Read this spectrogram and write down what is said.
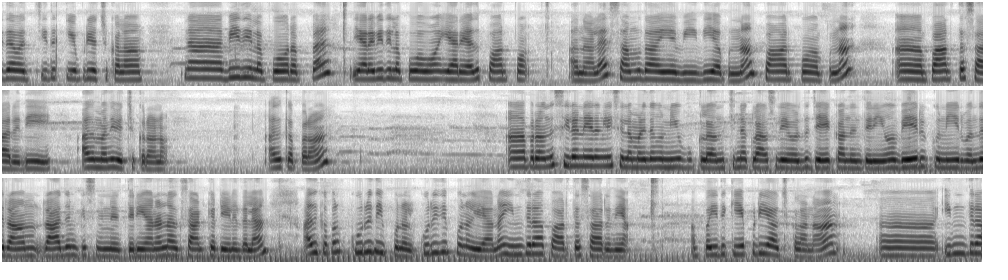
இதை வச்சு இதுக்கு எப்படி வச்சுக்கலாம்? நான் வீதியில் போகிறப்ப யார வீதியில் போவோம்? யாரையாவது பார்ப்போம். அதனால் சமுதாய வீதி அப்படின்னா பார்ப்போம் அப்படின்னா பார்த்த சாரதி. அது மாதிரி வச்சுக்கிறணும். அதுக்கப்புறம் அப்புறம் வந்து சில நேரங்களில் சில மனிதர்கள் நியூ புக்கில் வந்து சின்ன கிளாஸ்லேயே வந்து ஜெயகாந்தன் தெரியும் வேருக்கு நீர் வந்து ராம் ராஜம் கிருஷ்ணன் தெரியும். ஆனால் நான் அதுக்கு ஷார்ட்கட் எழுதலை. அதுக்கப்புறம் குருதி புனல். குருதி புனல் யாருன்னா இந்திரா பார்த்த சாரதியா அப்போ இதுக்கு எப்படி வச்சுக்கலாம்னா இந்திரா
